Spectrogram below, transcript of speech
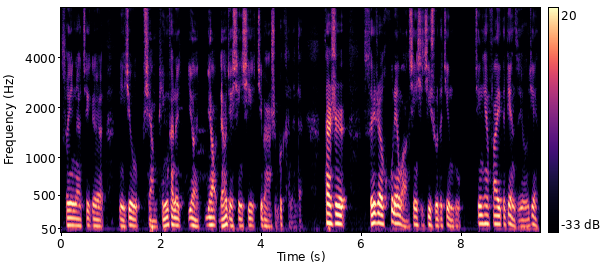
所以呢，这个你就想频繁的要了了解信息，基本上是不可能的。但是随着互联网信息技术的进步，今天发一个电子邮件，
